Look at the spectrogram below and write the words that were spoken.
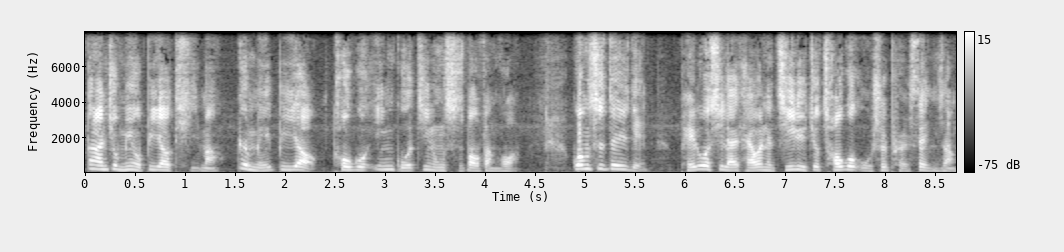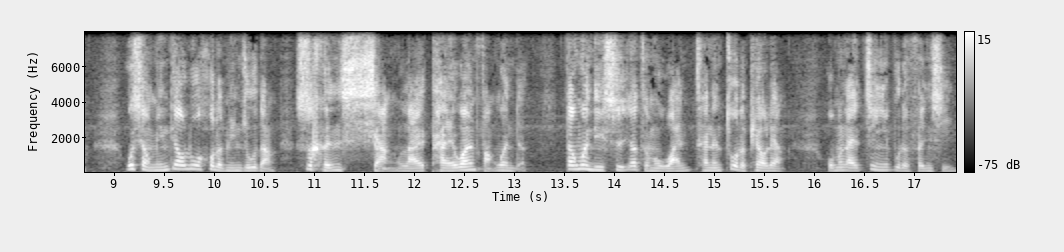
当然就没有必要提嘛，更没必要透过英国《金融时报》放话。光是这一点，裴洛西来台湾的几率就超过五十 percent 以上。我想民调落后的民主党是很想来台湾访问的，但问题是要怎么玩才能做得漂亮？我们来进一步的分析。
